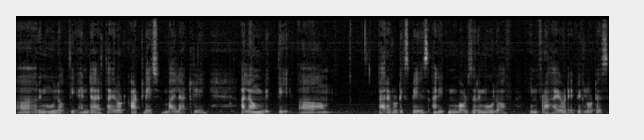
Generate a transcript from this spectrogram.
uh, removal of the entire thyroid cartilage bilaterally along with the um, paraglottic space and it involves the removal of infrahyoid epiglottis.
